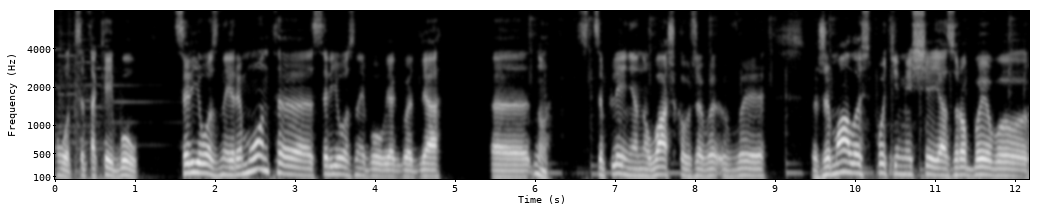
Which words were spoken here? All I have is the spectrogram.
От, це такий був серйозний ремонт. е, серйозний був якби для е, ну, сцеплення, ну важко вже вижималось. Потім іще я зробив е,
